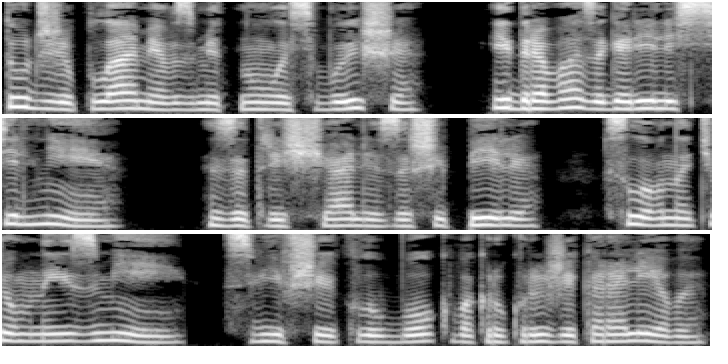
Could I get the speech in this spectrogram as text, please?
Тут же пламя взметнулось выше, и дрова загорелись сильнее, затрещали, зашипели, словно темные змеи, свившие клубок вокруг рыжей королевы,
